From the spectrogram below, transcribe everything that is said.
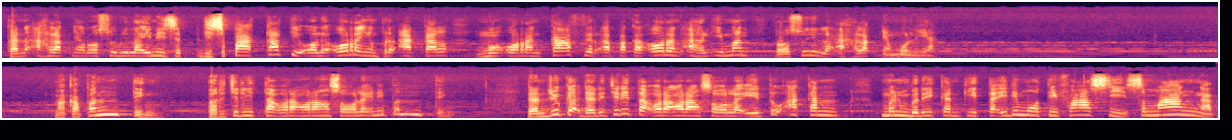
Karena akhlaknya Rasulullah ini disepakati oleh orang yang berakal, mau orang kafir, apakah orang ahli iman, Rasulullah akhlaknya mulia. Maka penting, bercerita orang-orang soleh ini penting. Dan juga dari cerita orang-orang soleh itu akan memberikan kita ini motivasi, semangat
